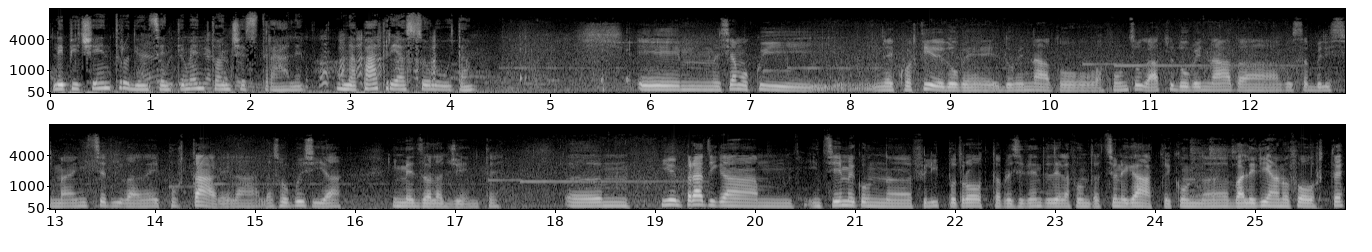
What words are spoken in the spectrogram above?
l'epicentro di un sentimento ancestrale, una patria assoluta. E mm, siamo qui nel quartiere dove, dove, è nato Alfonso Gatto e dove è nata questa bellissima iniziativa nel portare la, la sua poesia in mezzo alla gente. Um, io in pratica um, insieme con uh, Filippo Trotta, presidente della Fondazione Gatto e con uh, Valeriano Forte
